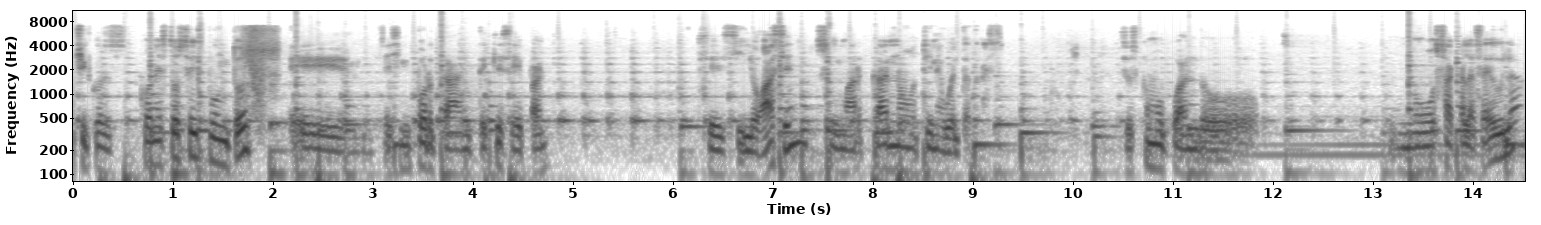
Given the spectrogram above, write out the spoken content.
Chicos, con estos seis puntos eh, es importante que sepan que si lo hacen, su marca no tiene vuelta atrás. Eso es como cuando uno saca la cédula,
